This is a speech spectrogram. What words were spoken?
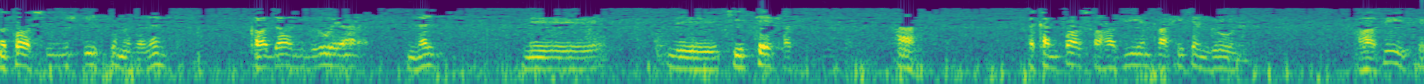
كان فا مطاس مشكلة مثلا. قادان برويا نل مي مي تيتيخر ها فكان فا صحابيا فاشي كان قرونا صحابي في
